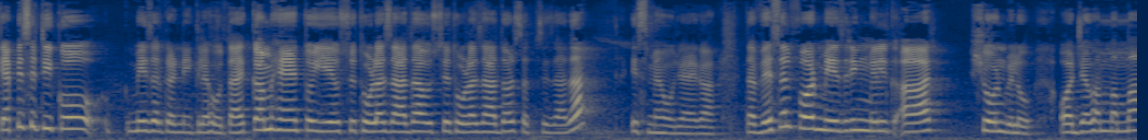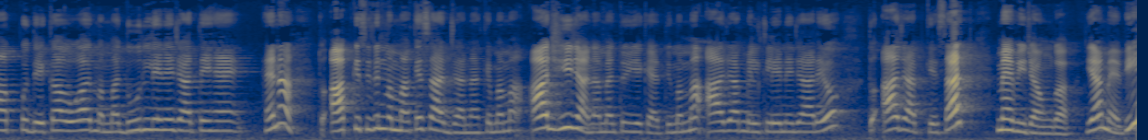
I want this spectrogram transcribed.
कैपेसिटी को मेजर करने के लिए होता है। कम है तो ये उससे थोड़ा ज़्यादा, उससे थोड़ा ज़्यादा और सबसे ज़्यादा इसमें हो जाएगा। The vessel for measuring milk are shown below और जब हम मम्मा आपको देखा होगा, मम्मा दूध लेने जाते हैं, है ना? तो आप किसी दिन मम्मा के साथ जाना कि मम्मा आज ही जाना, मैं तो ये कहती हूँ, मम्मा आज आप मिल्क लेने जा रहे हो तो आज आपके साथ मैं भी जाऊँगा या मैं भी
